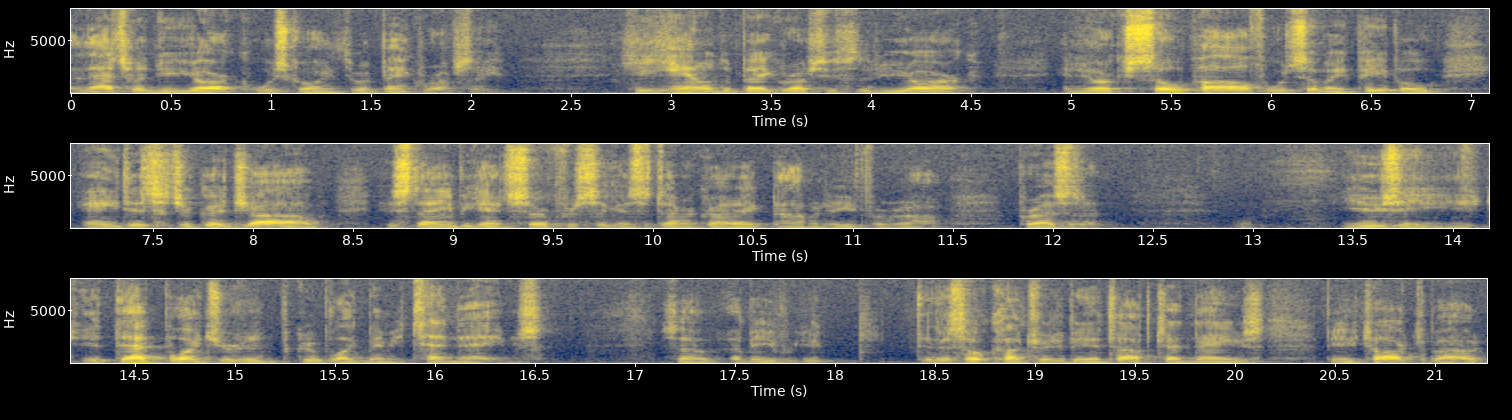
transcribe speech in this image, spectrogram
and that's when New York was going through a bankruptcy. He handled the bankruptcy for New York, and New York's so powerful with so many people, and he did such a good job, his name began surfacing as a Democratic nominee for uh, president. Usually, you- at that point, you're in a group like maybe 10 names. So, I mean, you, in this whole country to be in top 10 names being talked about,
